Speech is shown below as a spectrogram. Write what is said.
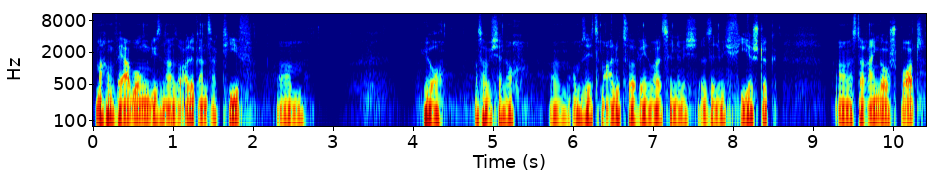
machen Werbung. Die sind also alle ganz aktiv. Ähm, ja, was habe ich denn noch? Ähm, um sie jetzt mal alle zu erwähnen, weil es sind nämlich, sind nämlich vier Stück. Ähm, ist der Rheingau Sport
